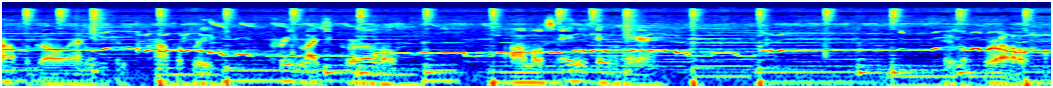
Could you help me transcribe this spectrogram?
tropical, and you can probably pretty much grow almost anything here. Grow.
